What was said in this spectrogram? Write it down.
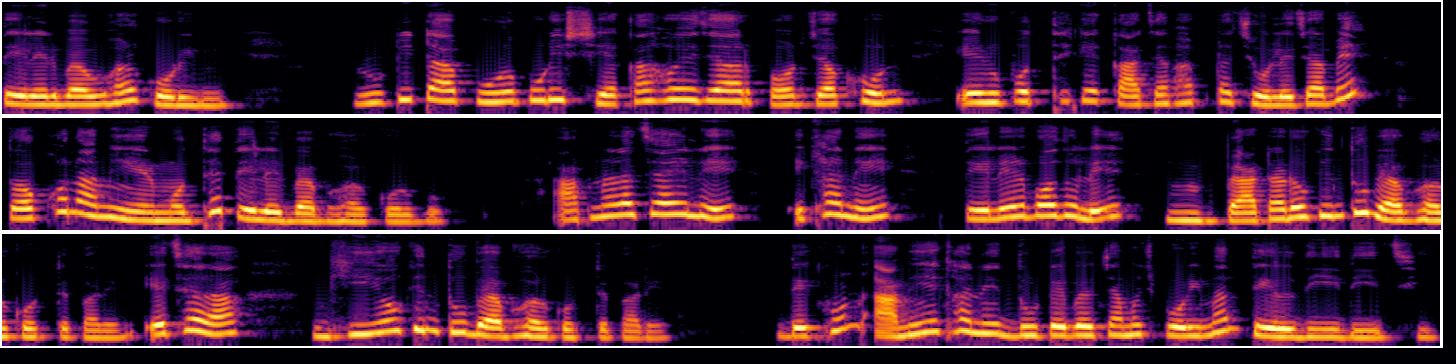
তেলের ব্যবহার করিনি। রুটিটা পুরোপুরি শেখা হয়ে যাওয়ার পর যখন এর উপর থেকে কাঁচা ভাবটা চলে যাবে, তখন আমি এর মধ্যে তেলের ব্যবহার করব। আপনারা চাইলে এখানে তেলের বদলে ব্যাটারও কিন্তু ব্যবহার করতে পারেন। এছাড়া ঘিও কিন্তু ব্যবহার করতে পারেন। দেখুন, আমি এখানে দু টেবিল চামচ পরিমাণ তেল দিয়ে দিয়েছি।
